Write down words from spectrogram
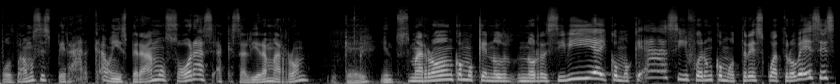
pues vamos a esperar, cabrón. Y esperábamos horas a que saliera marrón. Ok. Y entonces Marrón como que nos, nos recibía y como que, ah, sí, fueron como tres, cuatro veces.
